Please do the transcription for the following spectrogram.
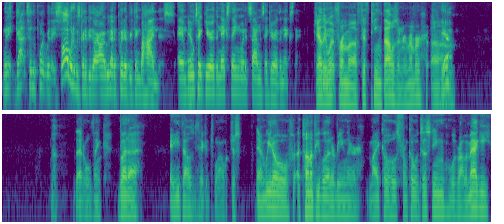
when it got to the point where they saw what it was going to be. Like, all right, we got to put everything behind this. And we'll take care of the next thing when it's time to take care of the next thing. So, yeah, they yeah. went from uh, 15,000, remember? Um, yeah. That whole thing. But uh, 80,000 tickets. Wow. Just, and we know a ton of people that are being there. My co host from Coexisting with Rob and Maggie.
